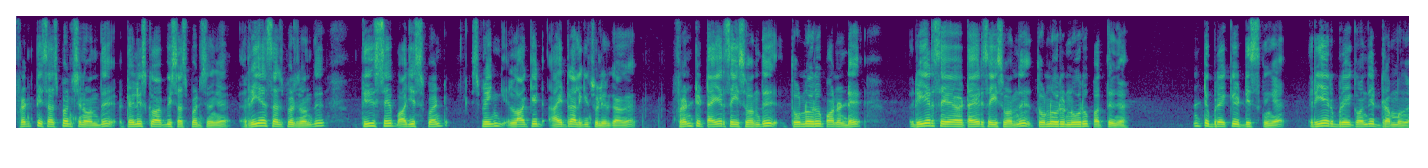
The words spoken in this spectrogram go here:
ஃப்ரண்ட்டு சஸ்பென்ஷன் வந்து டெலிஸ்கோபி சஸ்பென்ஷனுங்க ரியர் சஸ்பென்ஷன் வந்து த்ரீ ஸ்டெப் அட்ஜஸ்ட்மெண்ட் ஸ்ப்ரிங் லாக்கெட் ஹைட்ராலிக்னு சொல்லியிருக்காங்க. ஃப்ரண்ட்டு டயர் சைஸ் வந்து தொண்ணூறு பன்னெண்டு. ரியர் சை டயர் சைஸ் வந்து தொண்ணூறு நூறு பத்துங்க. ஃப்ரண்ட்டு பிரேக்கு டிஸ்க்குங்க ரியர் பிரேக் வந்து ட்ரம்முங்க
